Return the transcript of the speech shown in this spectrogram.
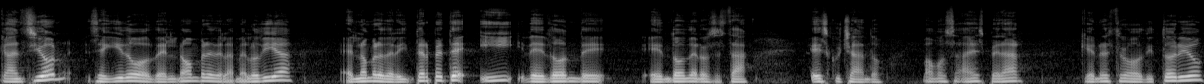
canción seguido del nombre de la melodía, el nombre del intérprete y de dónde en dónde nos está escuchando. Vamos a esperar que nuestro auditorio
